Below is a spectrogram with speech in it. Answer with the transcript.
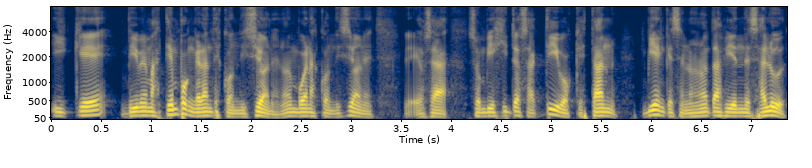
y que vive más tiempo en grandes condiciones, ¿no? en buenas condiciones. Eh, o sea, son viejitos activos que están bien, que se nos notas bien de salud.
